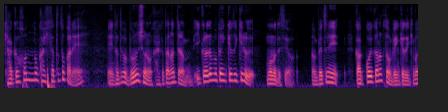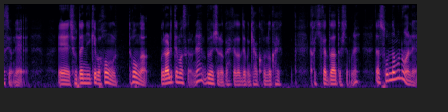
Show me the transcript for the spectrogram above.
脚本の書き方とかねえー、例えば文章の書き方なんてのはいくらでも勉強できるものですよ。別に学校行かなくても勉強できますよね。えー、書店に行けば本本が売られてますからね。文章の書き方でも脚本の書き書き方だとしてもね。だからそんなものはね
